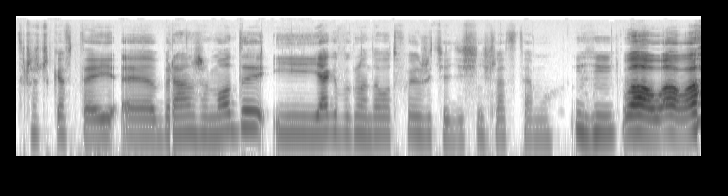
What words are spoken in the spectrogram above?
troszeczkę w tej e, branży mody i jak wyglądało twoje życie 10 lat temu? Mhm. Wow, wow, wow.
